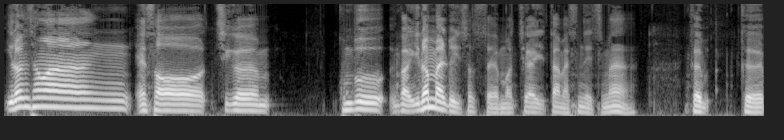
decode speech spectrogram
이런 상황에서 지금 군부, 그러니까 이런 말도 있었어요. 뭐 제가 이따 말씀드리지만, 그, 그,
